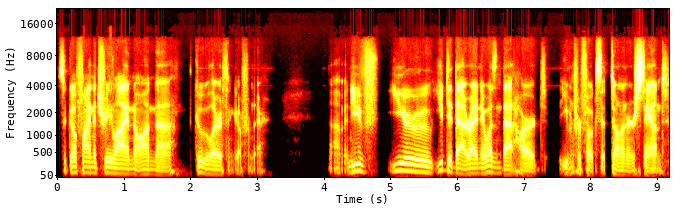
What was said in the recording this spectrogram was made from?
So go find the tree line on uh, Google Earth and go from there. Um, and you've you you did that right, and it wasn't that hard, even for folks that don't understand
